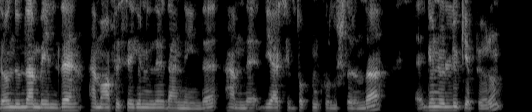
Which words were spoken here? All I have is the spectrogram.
Döndüğümden beri de hem AFS Gönüllüleri Derneği'nde hem de diğer sivil toplum kuruluşlarında e, gönüllülük yapıyorum.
